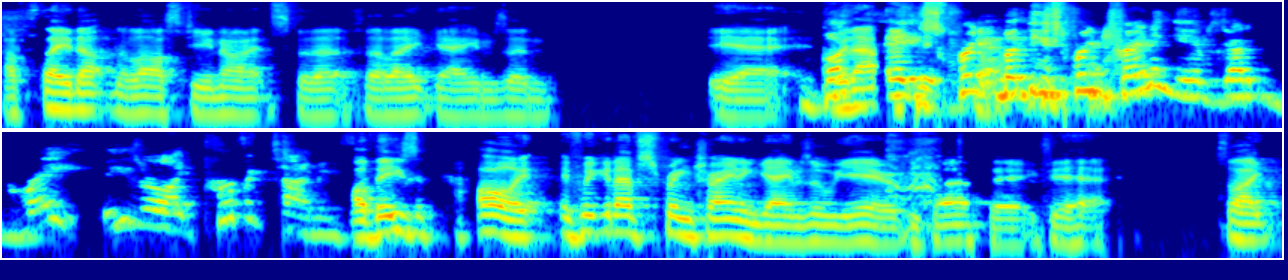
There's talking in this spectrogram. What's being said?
I've stayed up the last few nights for the for the late games and yeah. But hey, spring, but these spring training games got to be great. These are like perfect timing. Oh, these. Oh, if we could have spring training games all year, it'd be perfect. yeah. It's like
